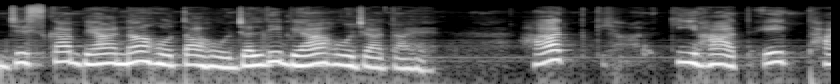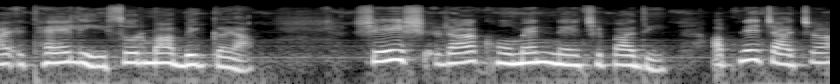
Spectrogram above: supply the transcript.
जिसका ब्याह न होता हो, जल्दी ब्याह हो जाता है। हाथ की हाथ, एक थैली, सुरमा बिक गया। शेष राख होमेन ने छिपा दी। अपने चाचा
